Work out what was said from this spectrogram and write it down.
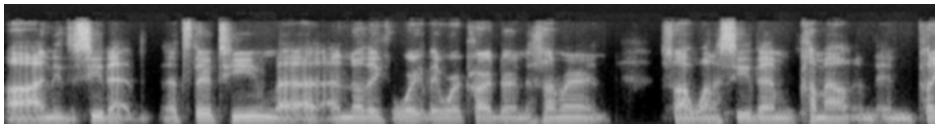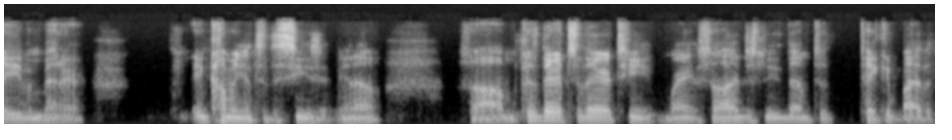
Uh, I need to see that. That's their team. I, I know they can work. They work hard during the summer, and so I want to see them come out and, and play even better in coming into the season. You know, so um, because they're to their team, right? So I just need them to take it by the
